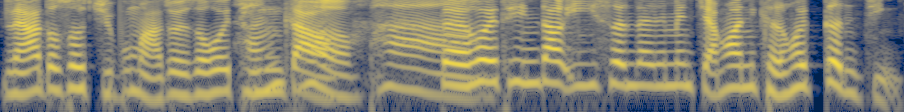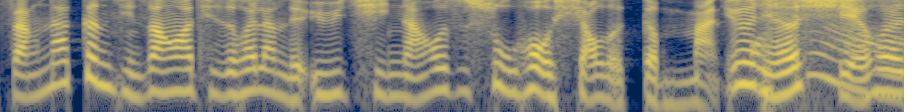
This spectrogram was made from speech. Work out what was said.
人家都说局部麻醉的时候会听到，可怕，对，会听到医生在那边讲话，你可能会更紧张。那更紧张的话，其实会让你的淤青啊，或是术后消的更慢，因为你的血会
